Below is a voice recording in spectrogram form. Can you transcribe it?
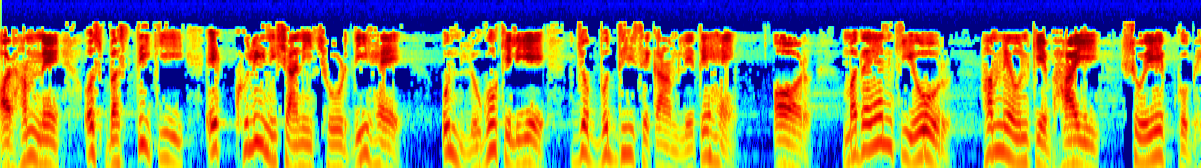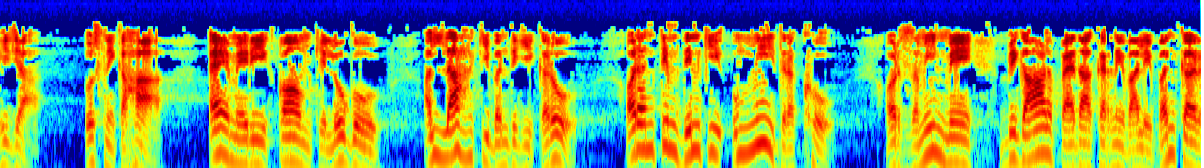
और हमने उस बस्ती की एक खुली निशानी छोड़ दी है उन लोगों के लिए जो बुद्धि से काम लेते हैं और मदयन की ओर हमने उनके भाई शुएब को भेजा। उसने कहा, ऐ मेरी कौम के लोगों, अल्लाह की बंदगी करो और अंतिम दिन की उम्मीद रखो और ज़मीन में बिगाड़ पैदा करने वाले बनकर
